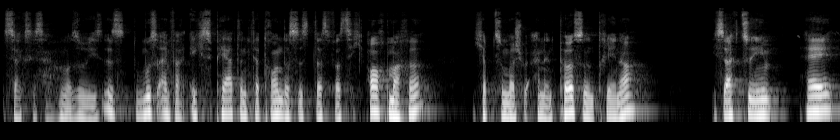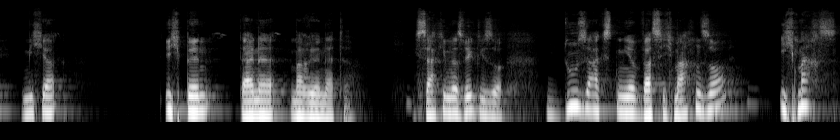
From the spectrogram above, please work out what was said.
ich sag's jetzt einfach mal so, wie es ist, du musst einfach Experten vertrauen. Das ist das, was ich auch mache. Ich habe zum Beispiel einen Personal Trainer. Ich sag zu ihm, hey, Micha, ich bin deine Marionette. Ich sag ihm das wirklich so. Du sagst mir, was ich machen soll. Ich mach's.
